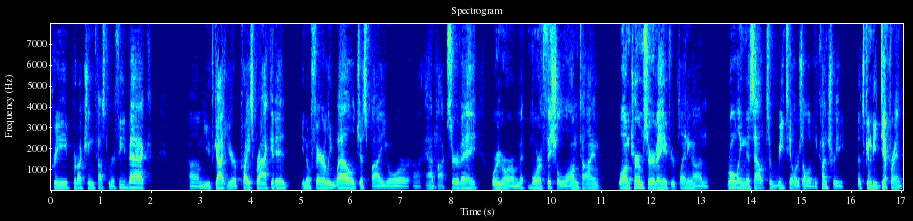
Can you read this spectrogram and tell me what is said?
pre-production customer feedback. Um, you've got your price bracketed, you know, fairly well just by your uh, ad hoc survey or your more official long time, long term survey. If you're planning on rolling this out to retailers all over the country, that's going to be different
